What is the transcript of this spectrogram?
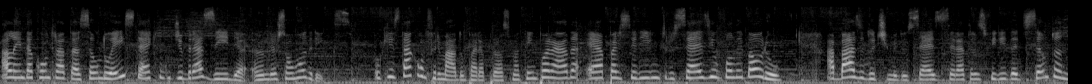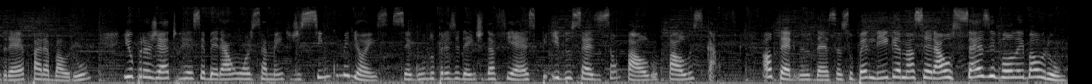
além da contratação do ex-técnico de Brasília, Anderson Rodrigues. O que está confirmado para a próxima temporada é a parceria entre o SESI e o Vôlei Bauru. A base do time do SESI será transferida de Santo André para Bauru e o projeto receberá um orçamento de 5 milhões, segundo o presidente da Fiesp e do SESI São Paulo, Paulo Scaff. Ao término dessa Superliga, nascerá o SESI Vôlei Bauru,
